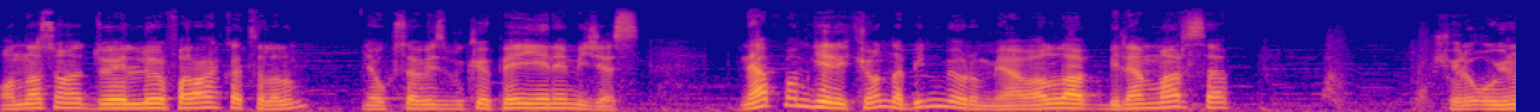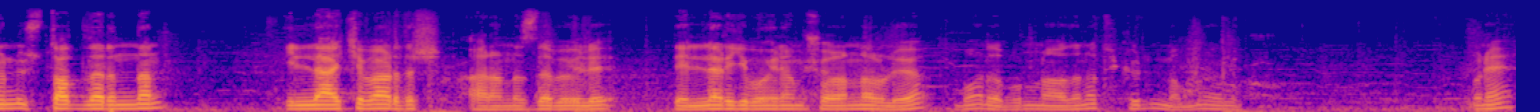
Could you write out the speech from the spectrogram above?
Ondan sonra düelloya falan katılalım. Yoksa biz bu köpeği yenemeyeceğiz. Ne yapmam gerekiyor onu da bilmiyorum ya. Valla bilen varsa şöyle oyunun üstadlarından illaki vardır. Aranızda böyle deliler gibi oynamış olanlar oluyor. Bu arada bunun ağzına tükürdüm ben. Bu ne? Bu ne?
